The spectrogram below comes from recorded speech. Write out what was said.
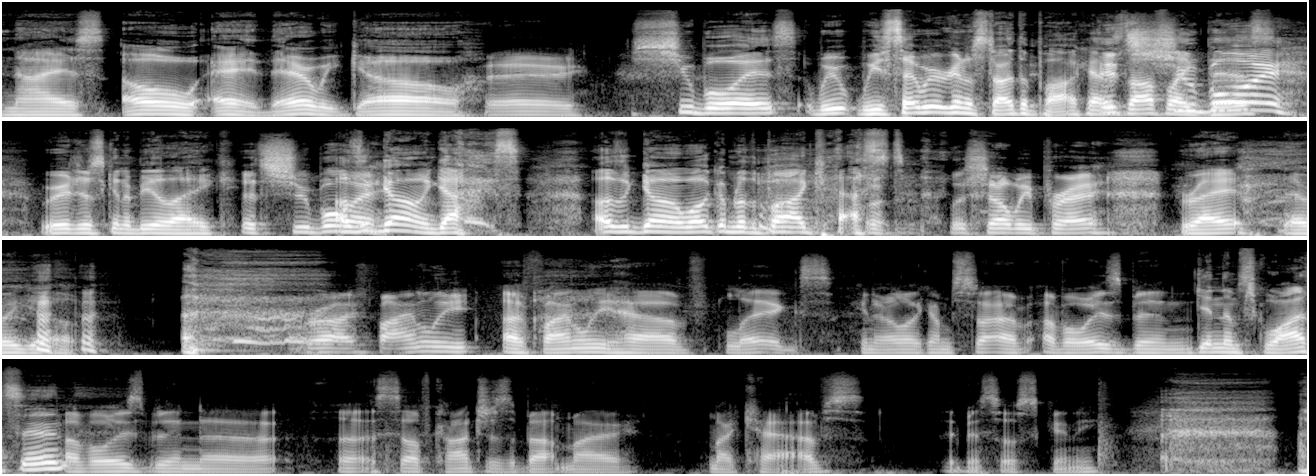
nice. Oh, hey, there we go. Hey, Shoe boys. We we said we were gonna start the podcast It's off Shoe like Boy. this. We were just gonna be like, it's shoe boy. "How's it going, guys? How's it going? Welcome to the podcast." Shall we pray? right there we go. Bro, I finally, I finally have legs. You know, like I'm, so, I've, I've always been, Getting them squats in. I've always been uh, uh, self-conscious about my my calves. They've been so skinny. I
